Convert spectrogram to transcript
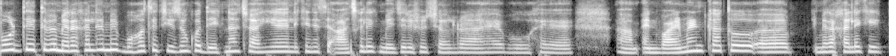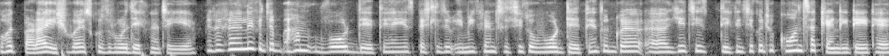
ووٹ دیتے ہوئے میرا خیال ہے ہمیں بہت سی چیزوں کو دیکھنا چاہیے، لیکن جیسے آج کل ایک میجر ایشو چل رہا ہے، وہ ہے انوائرمنٹ کا تو میرا خیال ہے کہ ایک بہت بڑا ایشو ہے، اس کو ضرور دیکھنا چاہیے۔ میرا خیال ہے کہ جب ہم ووٹ دیتے ہیں اسپیشلی جب امیگرینٹس کسی کو ووٹ دیتے ہیں تو ان کو یہ چیز دیکھنی چاہیے کہ جو کون سا کینڈیڈیٹ ہے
